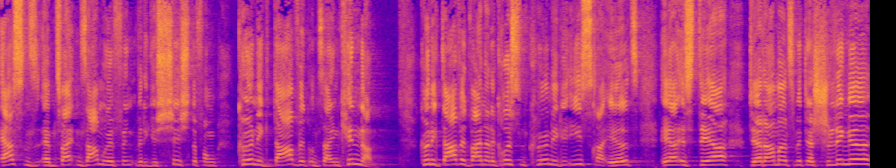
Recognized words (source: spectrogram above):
ersten, im zweiten Samuel finden wir die Geschichte von König David und seinen Kindern. König David war einer der größten Könige Israels. Er ist der, der damals mit der Schlinge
